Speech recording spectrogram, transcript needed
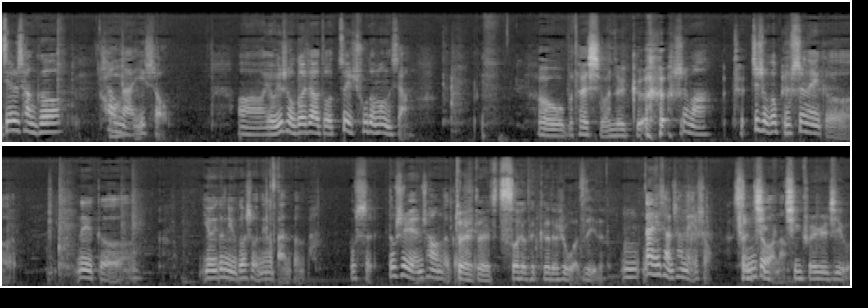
们接着唱歌，唱哪一首？呃，有一首歌叫做《最初的梦想呃，我不太喜欢这个歌。》，是吗？对这首歌不是那个那个有一个女歌手那个版本吧？不不是，都是原创的歌。对对，所有的歌都是我自己的。嗯，那你想唱哪一首？唱行者呢？青青春日记吧。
